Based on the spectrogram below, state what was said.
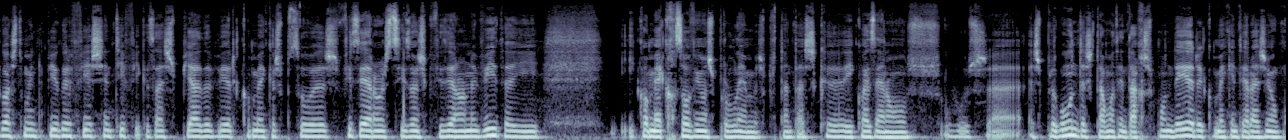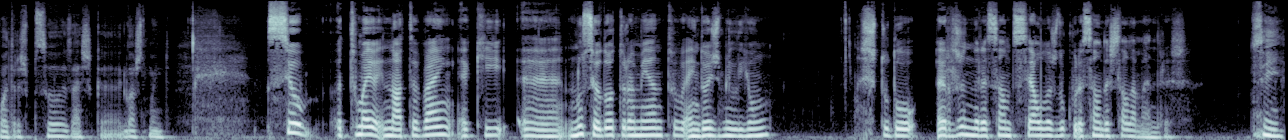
gosto muito de biografias científicas, acho piada ver como é que as pessoas fizeram as decisões que fizeram na vida e e como é que resolviam os problemas. Portanto, acho que e quais eram os, os, uh, as perguntas que estavam a tentar responder, como é que interagiam com outras pessoas. Acho que gosto muito. Se eu tomei nota bem aqui, uh, no seu doutoramento, em 2001, estudou a regeneração de células do coração das salamandras. Sim.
